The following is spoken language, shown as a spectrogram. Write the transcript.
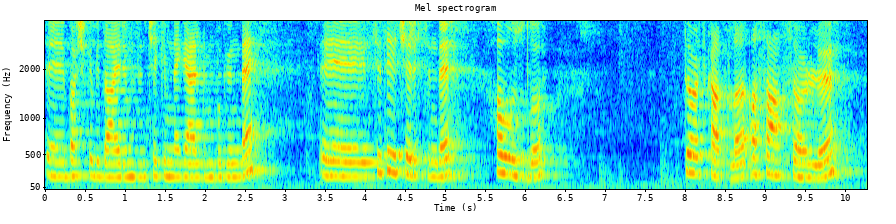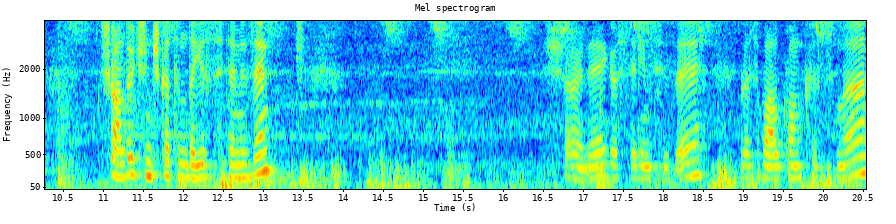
e, başka bir dairemizin çekimine geldim bugün de. Ee, site içerisinde havuzlu, dört katlı, asansörlü, şu anda üçüncü katındayız sitemizin. Şöyle göstereyim size. Burası balkon kısmı.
